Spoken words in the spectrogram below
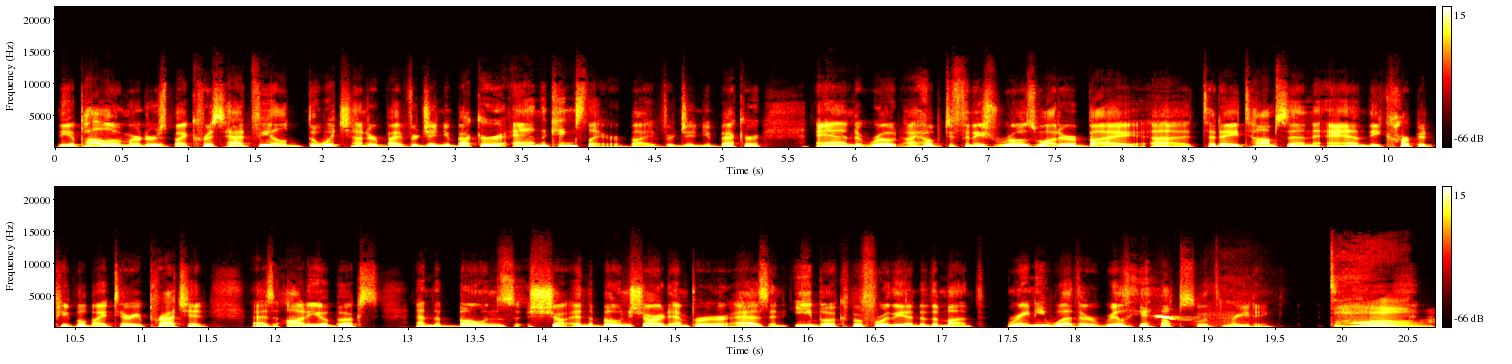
The Apollo Murders by Chris Hadfield, The Witch Hunter by Virginia Boecker, and The Kingslayer by Virginia Boecker. And wrote, I hope to finish Rosewater by uh, Tade Thompson and The Carpet People by Terry Pratchett as audiobooks, and The Bones Sh- and The Bone Shard Emperor as an ebook before the end of the month. Rainy weather really helps with reading. Dang.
